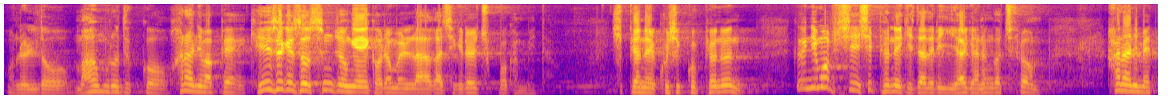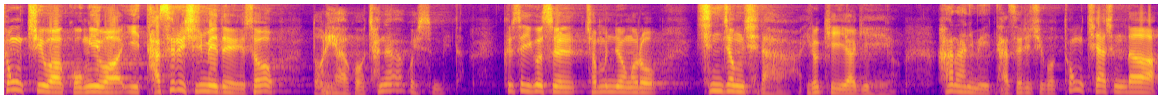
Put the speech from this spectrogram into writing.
오늘도 마음으로 듣고 하나님 앞에 계속해서 순종의 걸음을 나아가시기를 축복합니다. 시편의 99편은 끊임없이 시편의 기자들이 이야기하는 것처럼 하나님의 통치와 공의와 이 다스리심에 대해서 노래하고 찬양하고 있습니다. 그래서 이것을 전문 용어로 신정시다 이렇게 이야기해요. 하나님이 다스리시고 통치하신다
